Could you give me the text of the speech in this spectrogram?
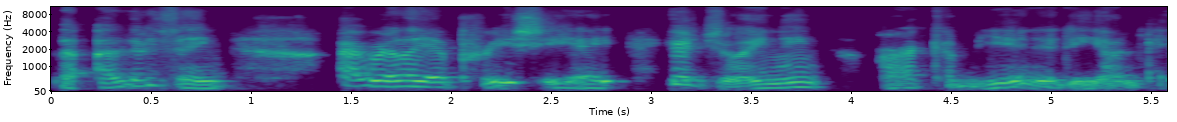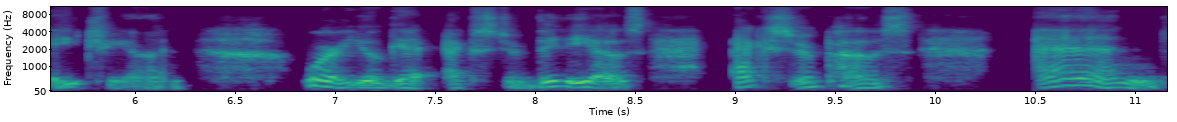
The other thing, I really appreciate your joining our community on Patreon, where you'll get extra videos, extra posts, and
